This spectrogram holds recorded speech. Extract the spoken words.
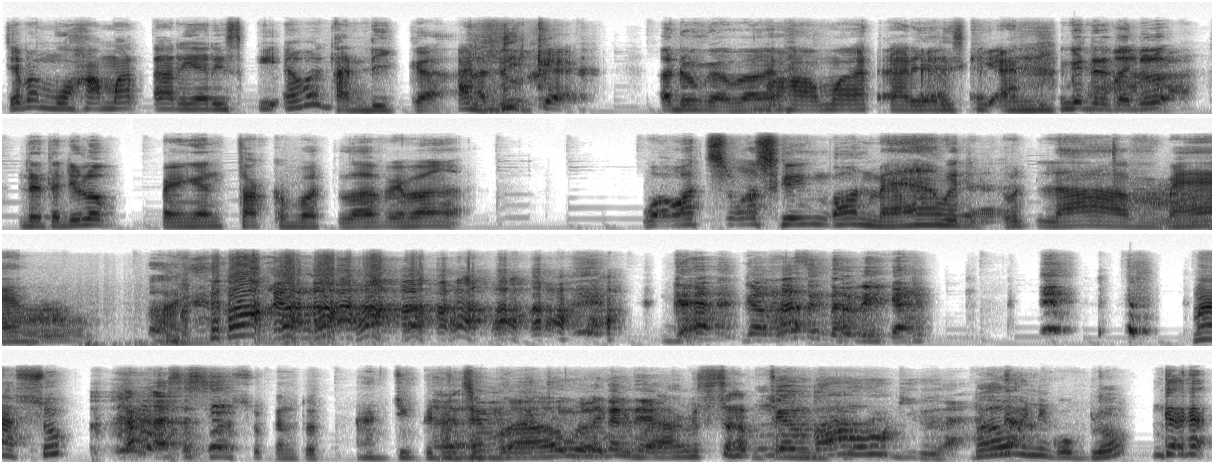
Siapa? Muhammad Arya Rizky. Apa? Andika. Aduh, Andika. aduh nggak banget. Muhammad Arya Rizky Andika. Enggak dari tadi lo, dari tadi lo pengen talk about love emang what, what's what's going on man with with love man. Gak, gak masuk tapi kan. Masuk, Kan sih? masuk kentut anjing kentut. Bau lagi ya? bangsat. Gak bau gila. Bau ini goblok. Enggak enggak.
